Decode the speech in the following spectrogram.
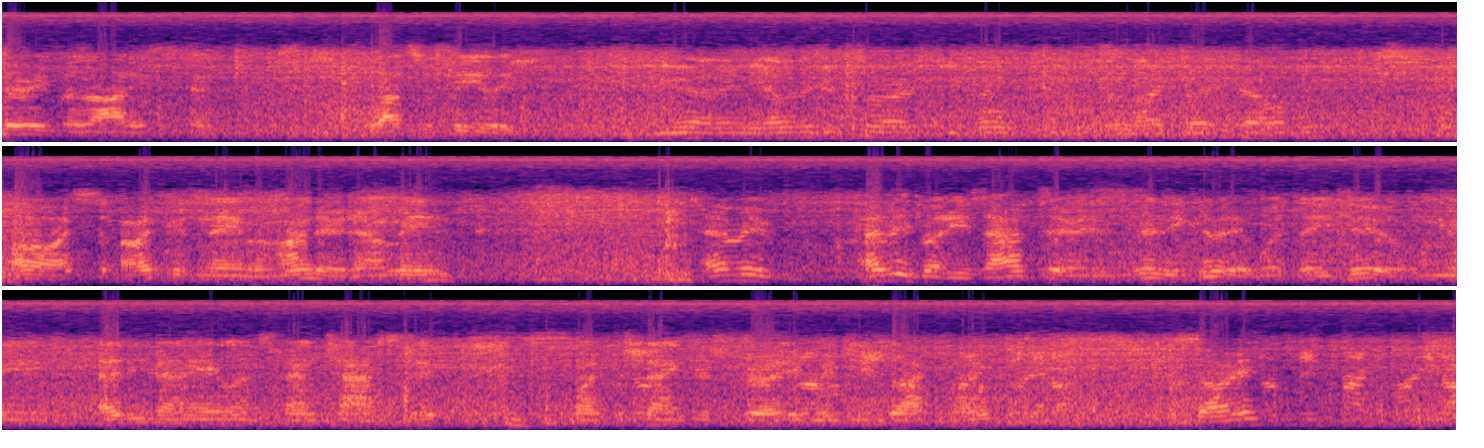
very melodic and lots of feeling. You got any other guitarists you think are like that caliber? Oh, I, I could name a hundred. I mean, every everybody's out there is really good at what they do. I mean, Eddie Van Halen's fantastic. Michael Schenker's great. Ritchie Blackmore. Sorry? Frank Marino?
